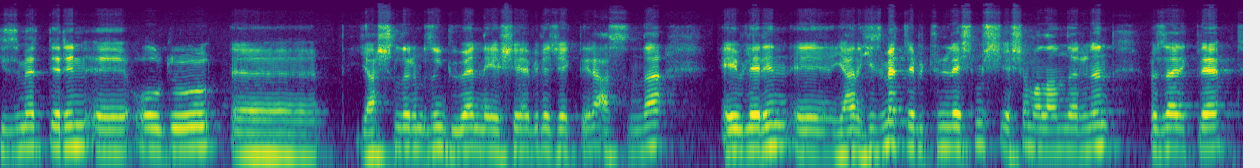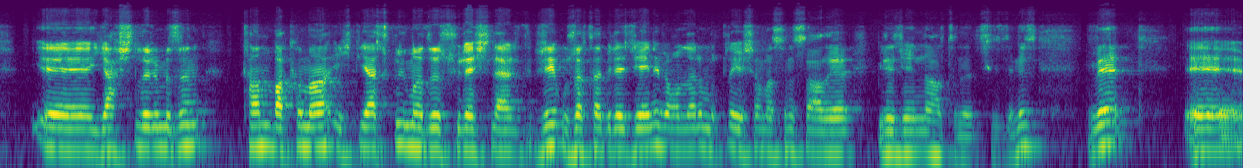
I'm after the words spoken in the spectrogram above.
hizmetlerin e, olduğu yaşlılarımızın güvenle yaşayabilecekleri aslında evlerin e, yani hizmetle bütünleşmiş yaşam alanlarının özellikle e, yaşlılarımızın tam bakıma ihtiyaç duymadığı süreçleri uzatabileceğini ve onların mutlu yaşamasını sağlayabileceğinin altını çizdiniz. Ve e,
